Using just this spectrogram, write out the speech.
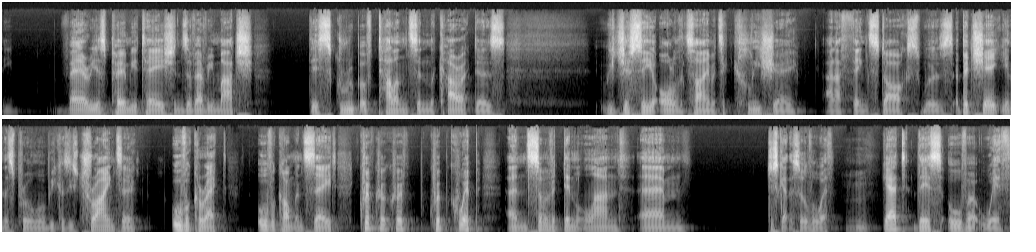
the various permutations of every match, this group of talents and the characters we just see it all of the time. It's a cliche. And I think Starks was a bit shaky in this promo because he's trying to overcorrect, overcompensate, quip, quip, quip, quip, quip, and some of it didn't land. Um, just get this over with. Get this over with.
